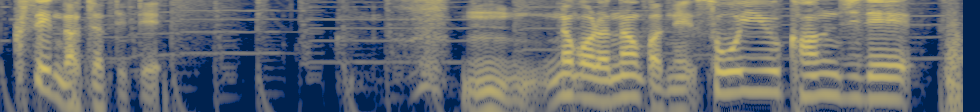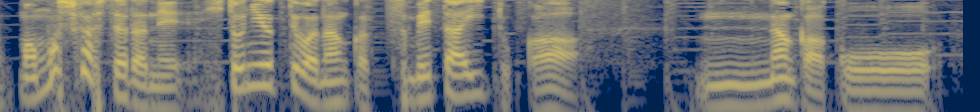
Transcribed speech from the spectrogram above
う癖になっちゃってて。うん、だからなんかねそういう感じで、まあ、もしかしたらね人によってはなんか冷たいとか、うん、なんかこう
